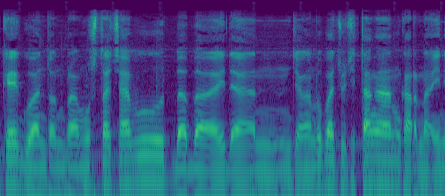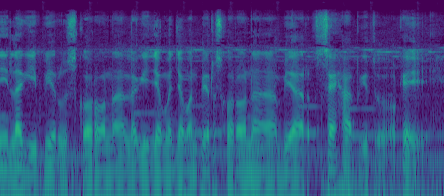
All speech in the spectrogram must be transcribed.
Oke, gua Anton Pramusta cabut. Bye bye dan jangan lupa cuci tangan karena ini lagi virus corona, lagi zaman-zaman virus corona biar sehat gitu. Oke.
